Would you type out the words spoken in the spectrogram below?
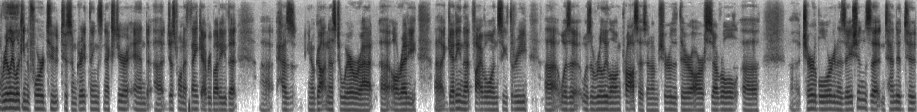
really looking forward to, to some great things next year and uh, just want to thank everybody that uh, has you know gotten us to where we're at uh, already. Uh, getting that 501c3 uh, was a was a really long process, and I'm sure that there are several uh, charitable organizations that intended to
